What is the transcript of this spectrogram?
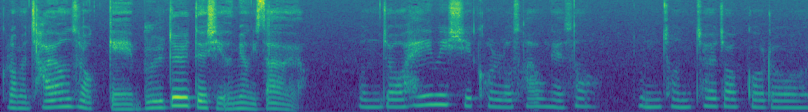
그러면 자연스럽게 물들듯이 음영이 쌓여요. 먼저 헤이미쉬 컬러 사용해서 눈 전체적으로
